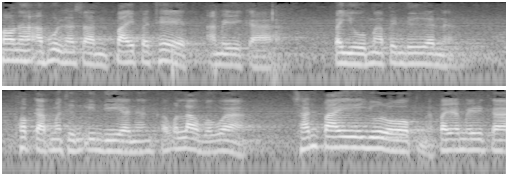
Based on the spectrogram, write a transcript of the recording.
มานาอับุลฮัสันไปประเทศอเมริกา ไปอยู่มาเป็นเดือนพอกลับมาถึงอินเดียนะเขาก็เล่าบอกว่า ฉันไปยุโรปไปอเมริกา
